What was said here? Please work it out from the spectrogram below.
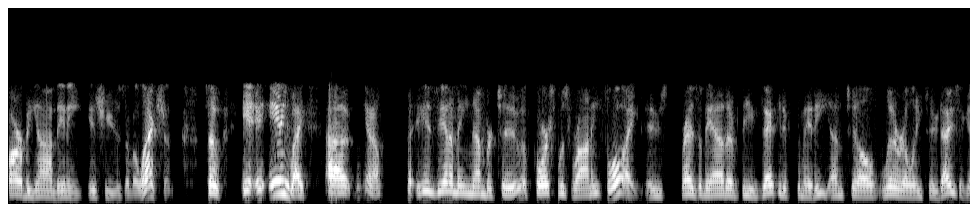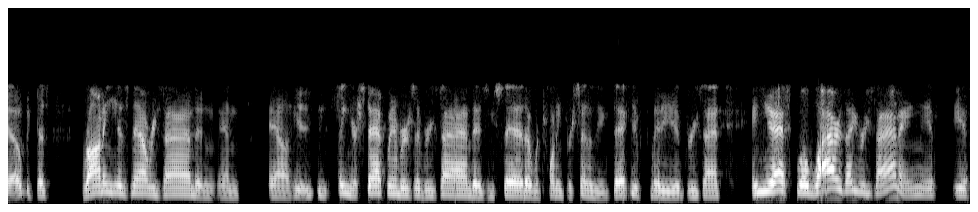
far beyond any issues of elections. So I- anyway, uh, you know, his enemy number two, of course, was Ronnie Floyd, who's president of the executive committee until literally two days ago, because Ronnie has now resigned, and and you know his, senior staff members have resigned. As you said, over twenty percent of the executive committee have resigned. And you ask, well, why are they resigning if if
